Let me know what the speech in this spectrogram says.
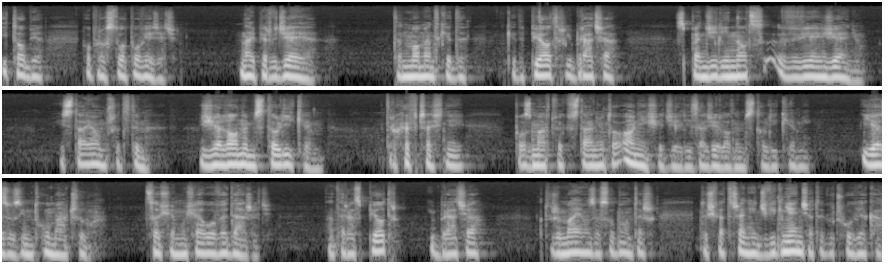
i Tobie po prostu opowiedzieć. Najpierw dzieje ten moment, kiedy, kiedy Piotr i bracia spędzili noc w więzieniu i stają przed tym zielonym stolikiem. Trochę wcześniej, po zmartwychwstaniu, to oni siedzieli za zielonym stolikiem i Jezus im tłumaczył, co się musiało wydarzyć. A teraz Piotr i bracia, którzy mają za sobą też doświadczenie dźwignięcia tego człowieka,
